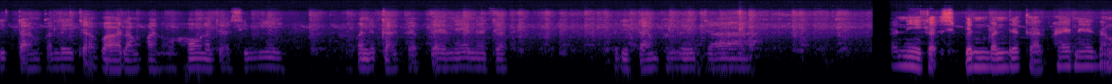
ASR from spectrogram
ติดตามกันเลยจ้ะว่าหลังบ้านของเฮานะจ๊ะสิมีบรรยากาศแบบใดแน่นะจ๊ะไปติดตามกันเลยจ้าอันนี้ก็สิเป็นบรรยากาศภายในหลัง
